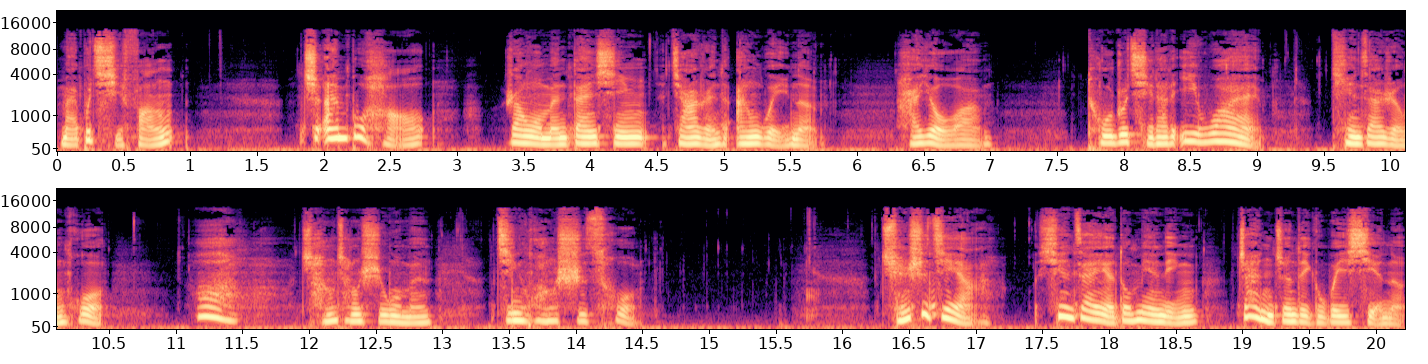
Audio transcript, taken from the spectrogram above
买不起房，治安不好，让我们担心家人的安危呢。还有啊，突如其来的意外、天灾人祸，啊，常常使我们惊慌失措。全世界啊，现在也都面临战争的一个威胁呢。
